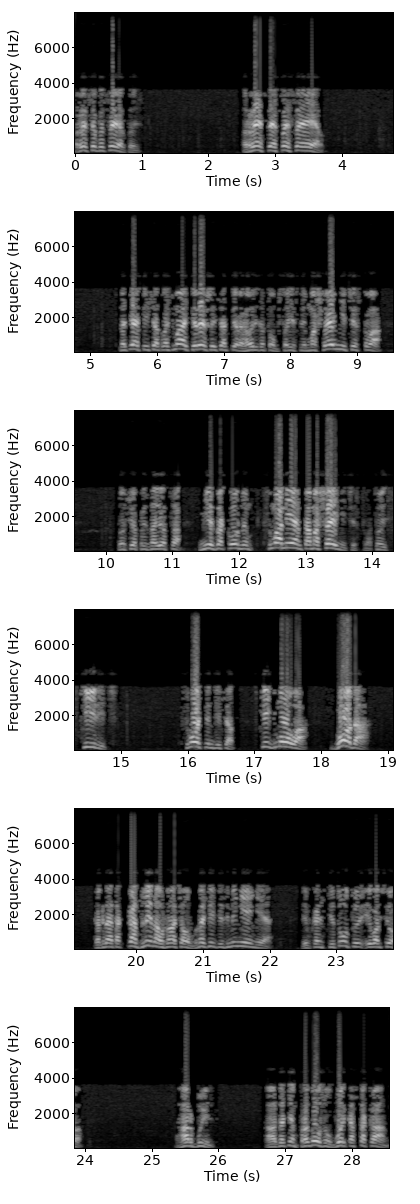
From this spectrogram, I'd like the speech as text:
РСФСР, то есть РСФСР. Статья 58-61 говорит о том, что если мошенничество, то все признается незаконным с момента мошенничества, то есть Сирич с 87 года, когда эта козлина уже начал вносить изменения и в Конституцию, и во все. Горбыль. А затем продолжил Борька Стакан.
